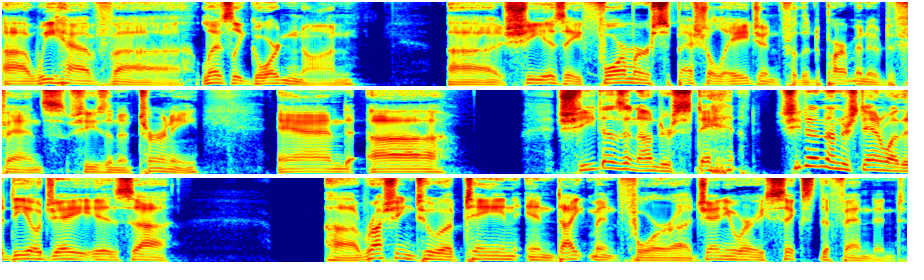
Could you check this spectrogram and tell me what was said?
uh, we have uh, Leslie Gordon on. Uh, she is a former special agent for the Department of Defense. She's an attorney, and uh, she doesn't understand. She doesn't understand why the DOJ is uh, uh, rushing to obtain indictment for a January 6th defendant.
